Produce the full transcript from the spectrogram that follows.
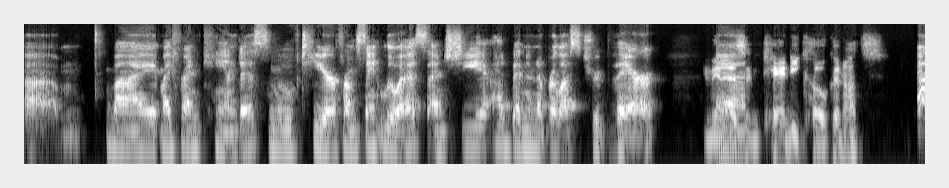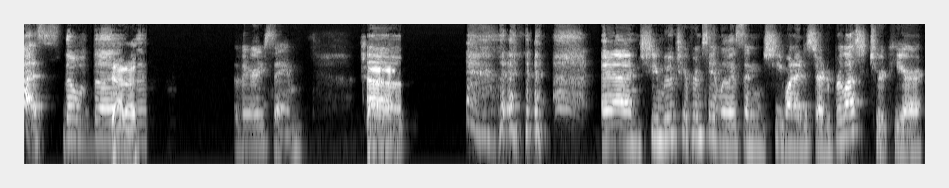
um, my my friend Candace moved here from St. Louis, and she had been in a burlesque troupe there. You mean and, as in Candy Coconuts? Yes, the the, the, the, very same. Shout um, out. and she moved here from St. Louis, and she wanted to start a burlesque troupe here.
